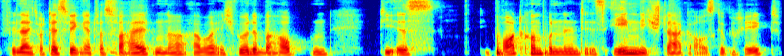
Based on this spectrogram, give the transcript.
vielleicht auch deswegen etwas verhaltener, aber ich würde behaupten, die ist, die Portkomponente ist ähnlich stark ausgeprägt,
